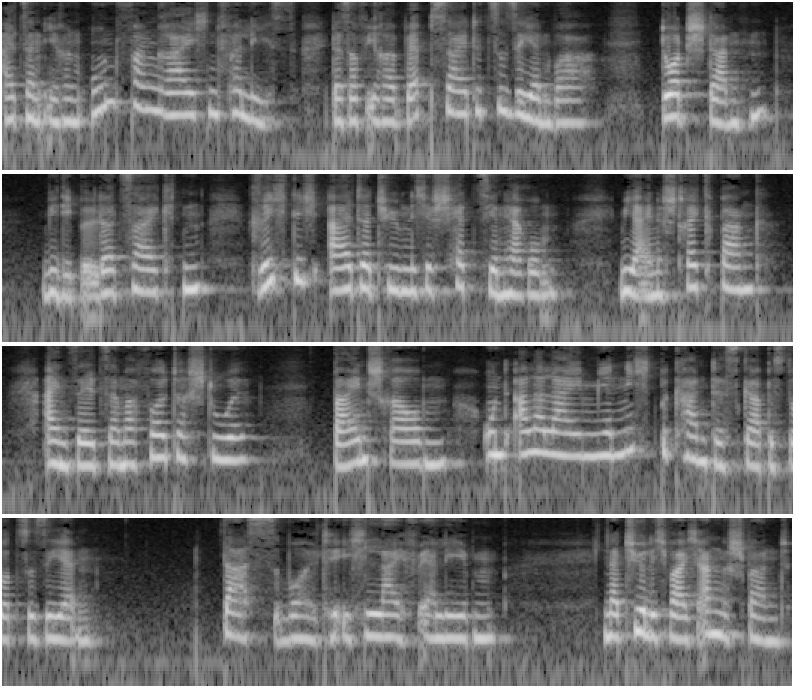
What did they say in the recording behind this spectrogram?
als an ihrem umfangreichen Verlies, das auf ihrer Webseite zu sehen war. Dort standen, wie die Bilder zeigten, richtig altertümliche Schätzchen herum, wie eine Streckbank, ein seltsamer Folterstuhl, Beinschrauben und allerlei mir nicht Bekanntes gab es dort zu sehen. Das wollte ich live erleben. Natürlich war ich angespannt,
